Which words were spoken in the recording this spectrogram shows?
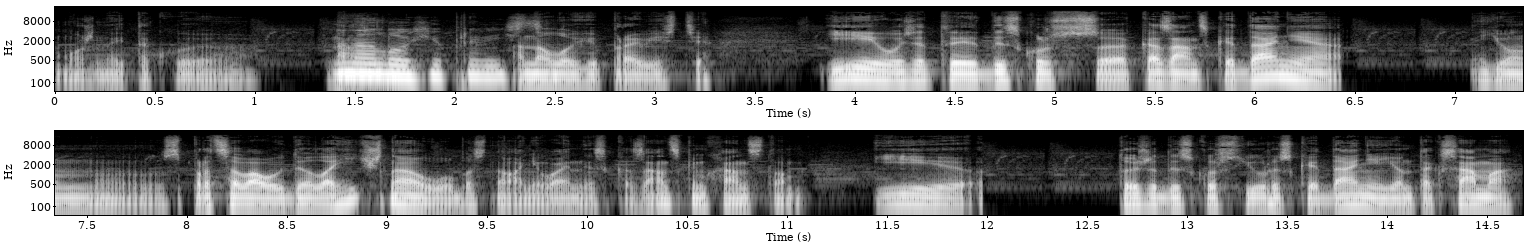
Можна і такую аналогію правесці. Аналогію правесці. І вось гэты дыскурс казанскай дані ён спрацаваў ідэалагічна ў абаснаванні вайны з казанскім ханствам. І той же дыскурс юрыскай дані ён таксама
